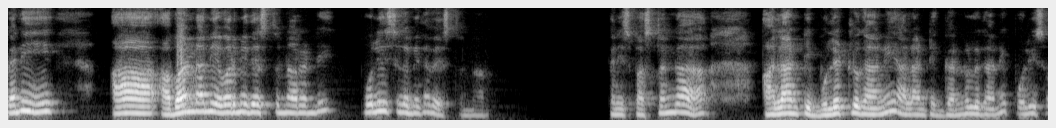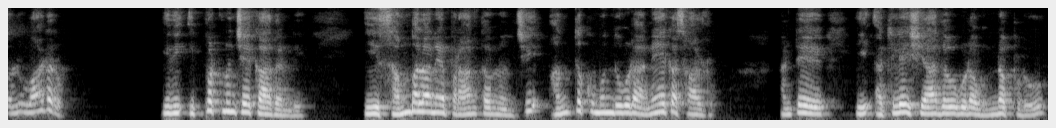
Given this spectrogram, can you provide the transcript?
కానీ ఆ అభాండాన్ని ఎవరి మీద వేస్తున్నారండి? పోలీసుల మీద వేస్తున్నారు. కానీ స్పష్టంగా అలాంటి బుల్లెట్లు కానీ అలాంటి గన్నులు కానీ పోలీసు వాళ్ళు వాడరు. ఇది ఇప్పటి నుంచే కాదండి. ఈ సంబల్ అనే ప్రాంతం నుంచి అంతకు ముందు కూడా అనేక సార్లు అంటే ఈ అఖిలేష్ యాదవ్ కూడా ఉన్నప్పుడు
